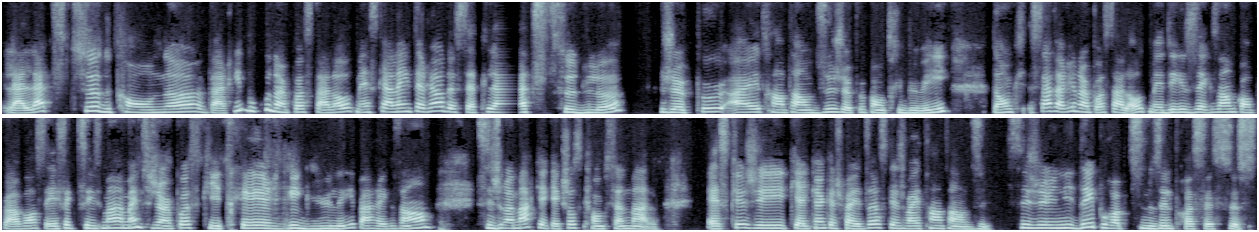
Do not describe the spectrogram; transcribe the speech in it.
la latitude qu'on a varie beaucoup d'un poste à l'autre, mais est-ce qu'à l'intérieur de cette latitude-là, je peux être entendu, je peux contribuer? Donc, ça varie d'un poste à l'autre, mais des exemples qu'on peut avoir, c'est effectivement, même si j'ai un poste qui est très régulé, par exemple, si je remarque qu'il y a quelque chose qui fonctionne mal, est-ce que j'ai quelqu'un que je peux dire, est-ce que je vais être entendu? Si j'ai une idée pour optimiser le processus,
